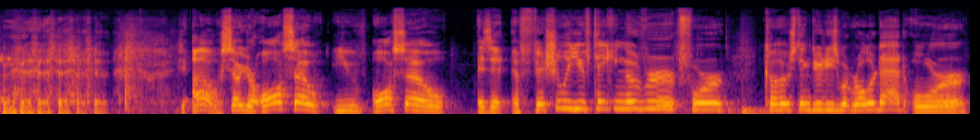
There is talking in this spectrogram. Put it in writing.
oh, so you're also you've also is it officially you've taken over for co-hosting duties with Roller Dad or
